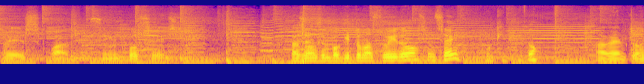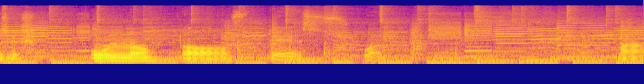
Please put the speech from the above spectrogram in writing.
3, 4, 5, 6. Lo hacemos un poquito más fluido, Sensei. Un poquitito. A ver, entonces, 1, 2, tres, cuatro. Va.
